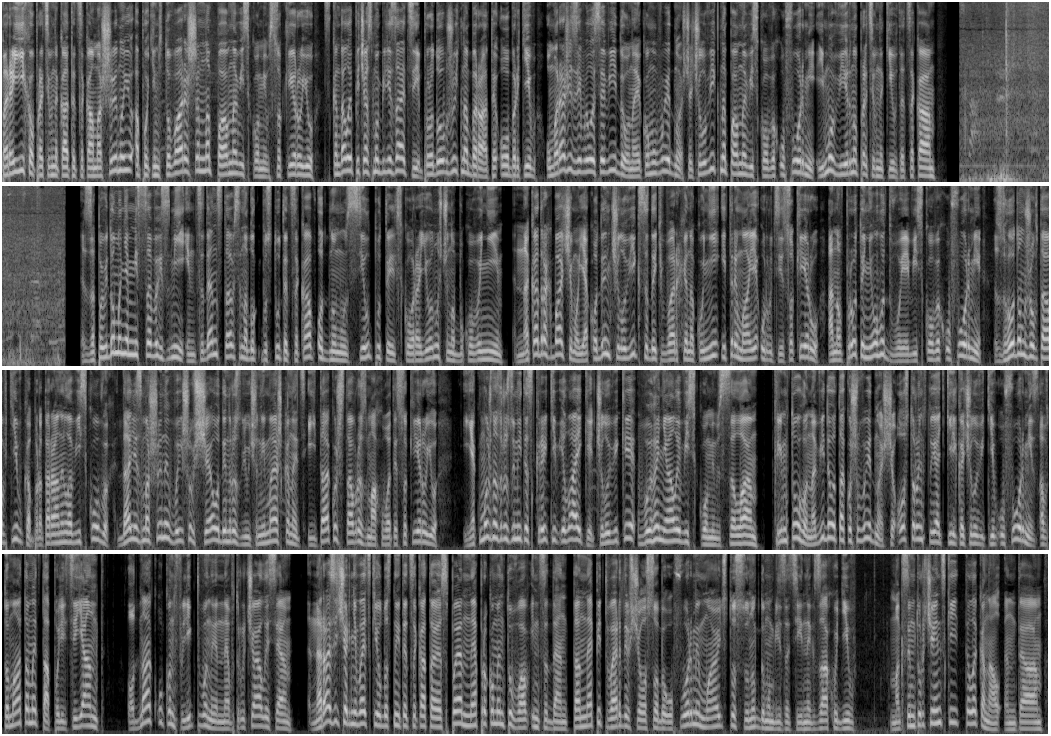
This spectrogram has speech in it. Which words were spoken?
Переїхав працівника ТЦК машиною, а потім з товаришем напав на військомів сокирою. Скандали під час мобілізації продовжують набирати обертів. У мережі з'явилося відео, на якому видно, що чоловік напав на військових у формі, ймовірно, працівників ТЦК. За повідомленням місцевих змі, інцидент стався на блокпосту ТЦК в одному з сіл Путильського району, що на Буковині. На кадрах бачимо, як один чоловік сидить верхи на коні і тримає у руці сокиру, а навпроти нього двоє військових у формі. Згодом жовта автівка протаранила військових. Далі з машини вийшов ще один розлючений мешканець і також став розмахувати сокирою. Як можна зрозуміти з криків і лайки, чоловіки виганяли військомів з села. Крім того, на відео також видно, що осторонь стоять кілька чоловіків у формі з автоматами та поліціянт. Однак у конфлікт вони не втручалися. Наразі Чернівецький обласний ТЦК та СП не прокоментував інцидент та не підтвердив, що особи у формі мають стосунок до мобілізаційних заходів. Максим Турчинський, телеканал НТА.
